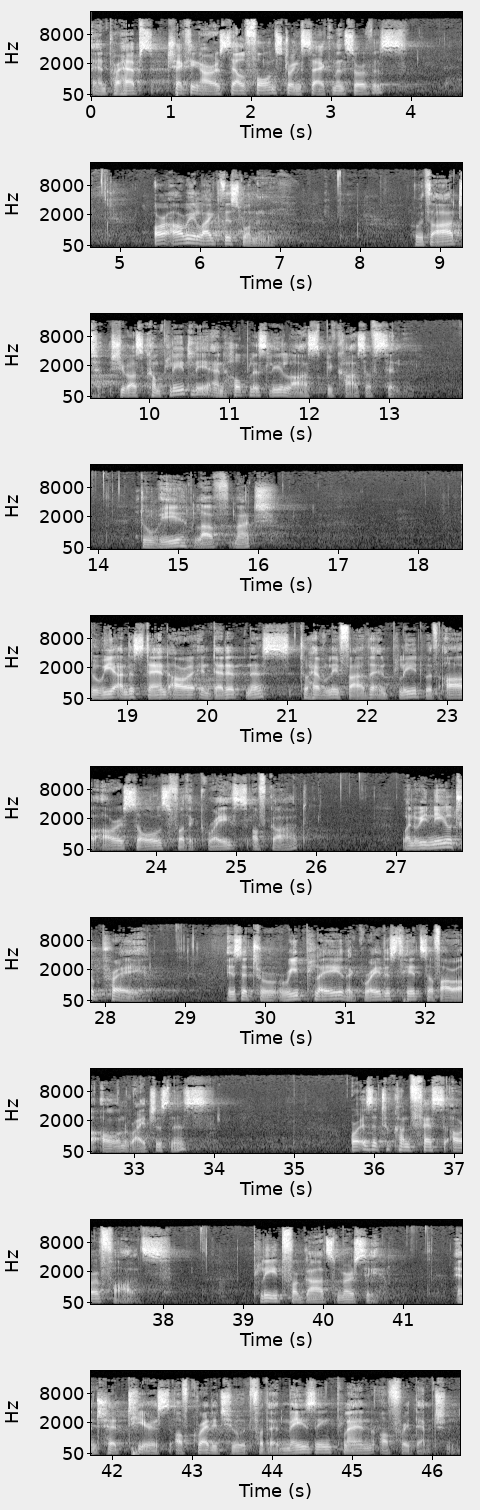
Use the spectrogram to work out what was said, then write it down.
and perhaps checking our cell phones during sacrament service? Or are we like this woman who thought she was completely and hopelessly lost because of sin? Do we love much? Do we understand our indebtedness to Heavenly Father and plead with all our souls for the grace of God? When we kneel to pray, is it to replay the greatest hits of our own righteousness? Or is it to confess our faults, plead for God's mercy, and shed tears of gratitude for the amazing plan of redemption?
